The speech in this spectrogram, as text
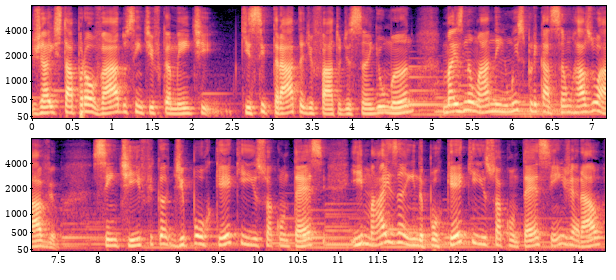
Já está provado cientificamente que se trata de fato de sangue humano, mas não há nenhuma explicação razoável científica de por que, que isso acontece e mais ainda, por que, que isso acontece em geral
